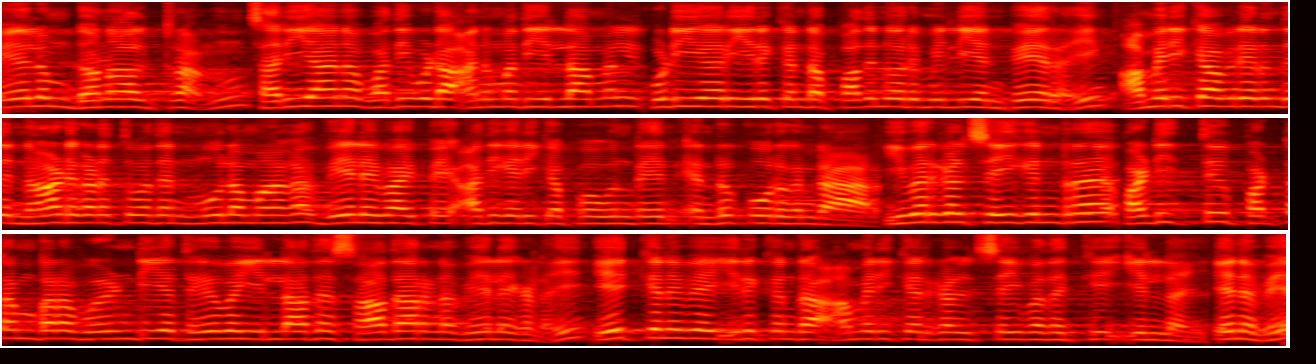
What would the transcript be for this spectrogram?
மேலும் டொனால்ட் ட்ரம்ப் சரியான வதிவிட அனுமதி இல்லாமல் குடியேறி இருக்கின்ற பதினோரு மில்லியன் பேரை அமெரிக்காவிலிருந்து நாடு கடத்துவதன் மூலமாக வேலை வாய்ப்பை அதிகரிக்க போகின்றேன் என்று கூறுகின்றார். இவர்கள் செய்கின்ற படித்து பட்டம் பெற வேண்டிய தேவையில்லாத சாதாரண வேலைகளை ஏற்கனவே இருக்கின்ற அமெரிக்கர்கள் செய்வதற்கு இல்லை. எனவே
